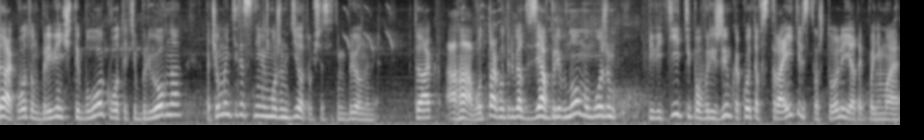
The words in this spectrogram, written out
Так, вот он, бревенчатый блок, вот эти бревна. А что мы, интересно, с ними можем делать вообще, с этими бревнами? Так, ага, вот так вот, ребят, взяв бревно, мы можем перейти, типа, в режим какой-то в строительство, что ли, я так понимаю.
